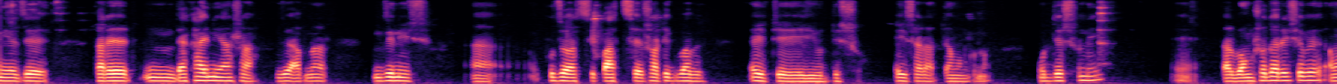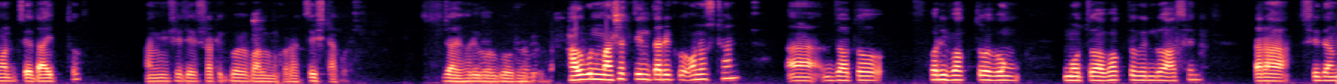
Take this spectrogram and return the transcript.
নিয়ে যে তারে দেখায় নিয়ে আসা যে আপনার জিনিস পুজো আচ্ছি পাচ্ছে সঠিকভাবে, এইটি এই উদ্দেশ্য। এই ছাড়া তেমন কোনো উদ্দেশ্য নেই। তার বংশধর হিসেবে আমার যে দায়িত্ব, আমি সেটি সঠিকভাবে পালন করার চেষ্টা করি। জয় হরিবল গৌর হরিবল ফাল্গুন মাসের তিন তারিখ অনুষ্ঠান। যত হরিভক্ত এবং মতুয়া ভক্তবৃন্দ আছেন, তারা সিদাম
